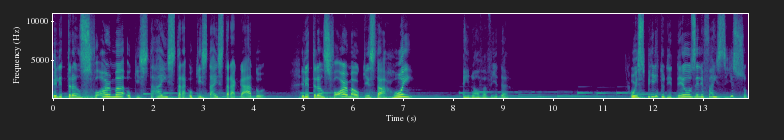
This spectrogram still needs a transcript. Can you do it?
Ele transforma o que está, estra... o que está estragado, ele transforma o que está ruim em nova vida. O Espírito de Deus, ele faz isso.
